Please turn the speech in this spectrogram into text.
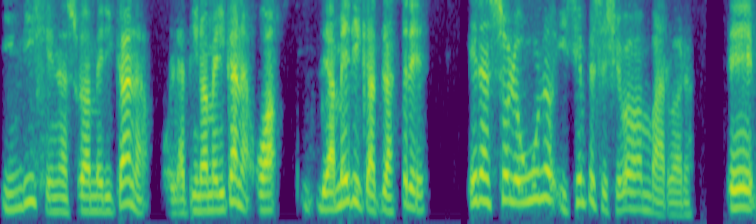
indígena sudamericana o latinoamericana o de América, las tres, eran solo uno y siempre se llevaban bárbaros. Eh,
